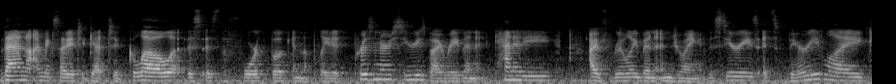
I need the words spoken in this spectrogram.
Then I'm excited to get to Glow. This is the fourth book in the Plated Prisoner series by Raven Kennedy. I've really been enjoying the series. It's very like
